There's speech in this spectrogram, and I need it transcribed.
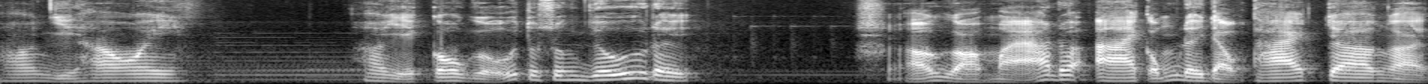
Thôi gì thôi Thôi vậy cô gửi tôi xuống dưới đi ở Gò Mã đó, ai cũng đi đầu thai hết trơn rồi.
